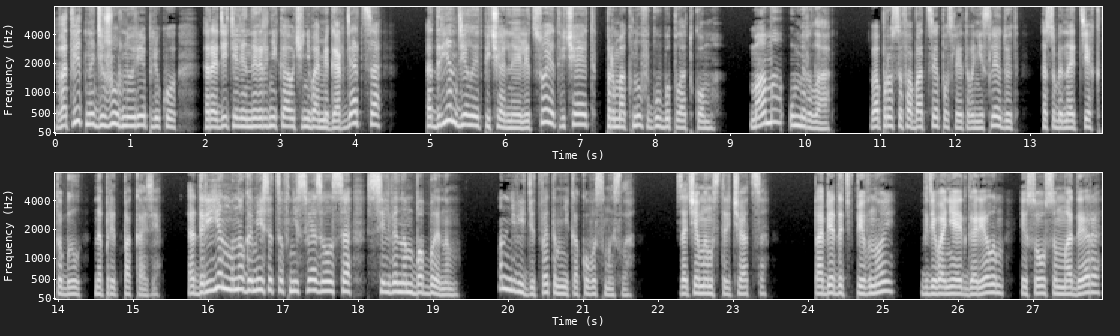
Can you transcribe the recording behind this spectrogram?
В ответ на дежурную реплику «Родители наверняка очень вами гордятся» Адриен делает печальное лицо и отвечает, промокнув губы платком. «Мама умерла. Вопросов об отце после этого не следует, особенно от тех, кто был на предпоказе. Адриен много месяцев не связывался с Сильвеном Бабеном. Он не видит в этом никакого смысла. Зачем им встречаться? Пообедать в пивной, где воняет горелым и соусом Мадера,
